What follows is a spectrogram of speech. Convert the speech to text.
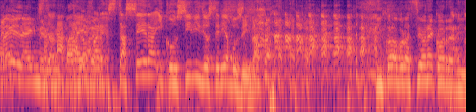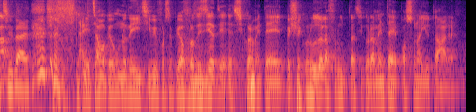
Mi fai lei il menù, mi menù. stasera i consigli di osteria abusiva. in collaborazione con Radici, dai. Dai, diciamo che uno dei cibi forse più afrodisiaci è sicuramente il pesce crudo e la frutta, sicuramente possono aiutare.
